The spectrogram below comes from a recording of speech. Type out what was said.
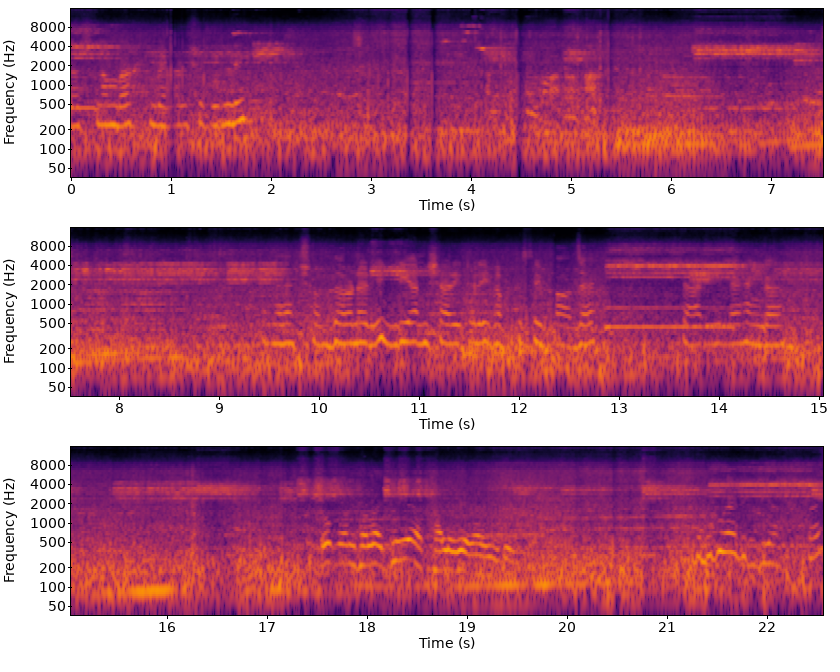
দশ নম্বর, বেনারসি দিল্লি এখানে সব ধরনের ইন্ডিয়ান শাড়ি টাড়ি সব কিছুই পাওয়া যায়। শাড়ি লেহেঙ্গা। দোকান ফেলা দিয়ে খালি বেড়াই দিক দিয়া তাই?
